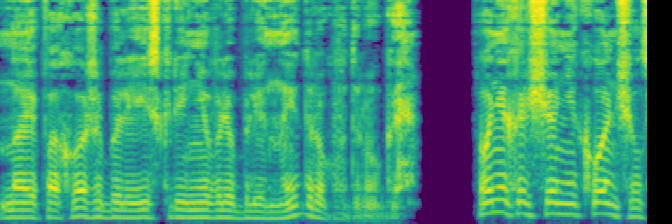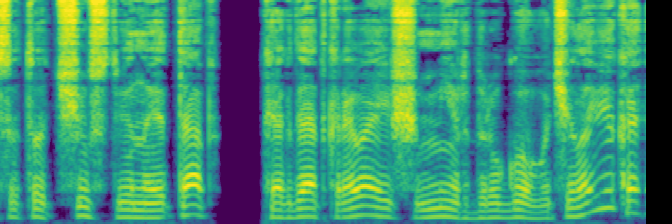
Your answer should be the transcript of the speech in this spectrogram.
но и, похоже, были искренне влюблены друг в друга. У них еще не кончился тот чувственный этап, когда открываешь мир другого человека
